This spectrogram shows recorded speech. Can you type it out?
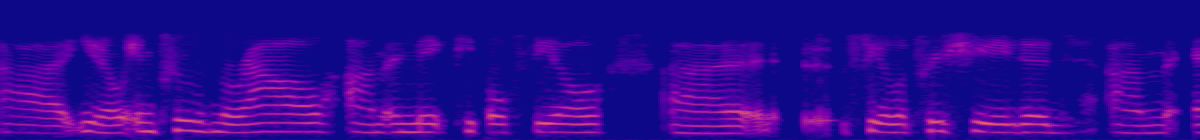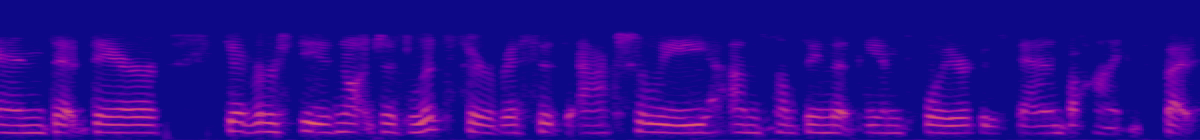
uh, you know, improve morale um, and make people feel uh, feel appreciated, um, and that their diversity is not just lip service; it's actually um, something that the employer can stand behind. But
